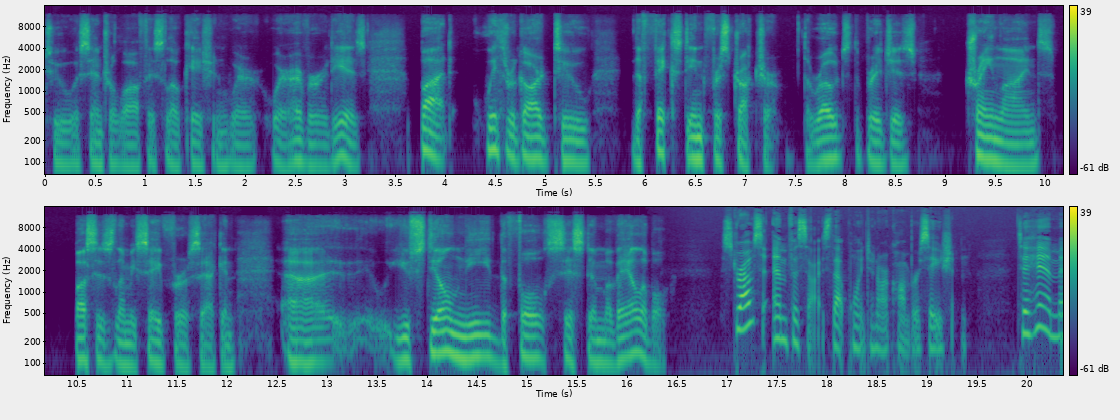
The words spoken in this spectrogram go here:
to a central office location where wherever it is. But with regard to the fixed infrastructure, the roads, the bridges, train lines, buses, let me say for a second, uh, you still need the full system available. Straus emphasized that point in our conversation. To him,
